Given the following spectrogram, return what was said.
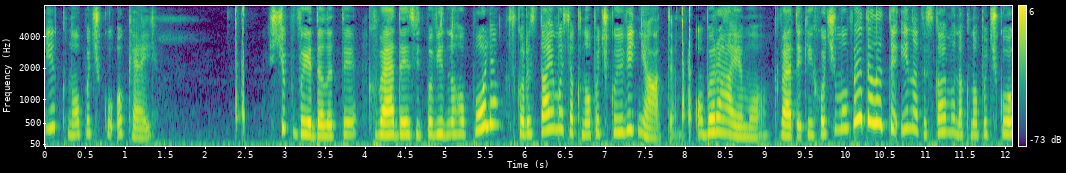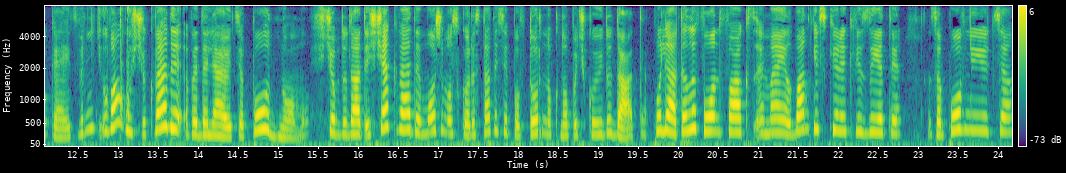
і кнопочку ОК. Щоб видалити кведи з відповідного поля, скористаємося кнопочкою Відняти. Обираємо квед, який хочемо видалити, і натискаємо на кнопочку ОК. Зверніть увагу, що кведи видаляються по одному. Щоб додати ще кведи, можемо скористатися повторно кнопочкою Додати. Поля телефон, факс, емейл, банківські реквізити заповнюються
